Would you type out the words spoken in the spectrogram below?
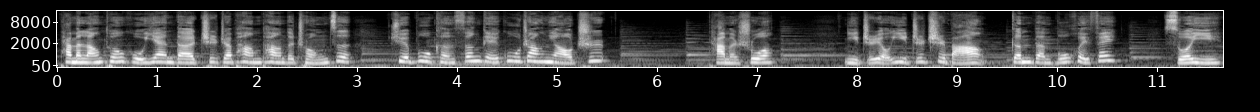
他们狼吞虎咽的吃着胖胖的虫子。却不肯分给故障鸟吃。他们说：“你只有一只翅膀，根本不会飞，所以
